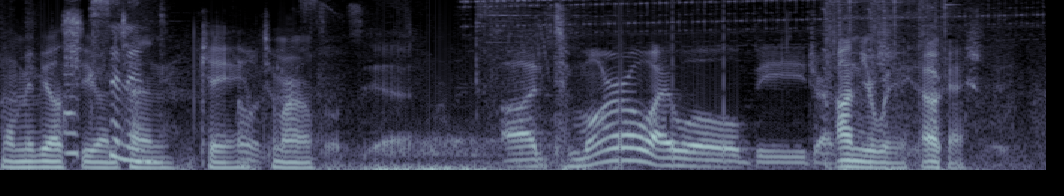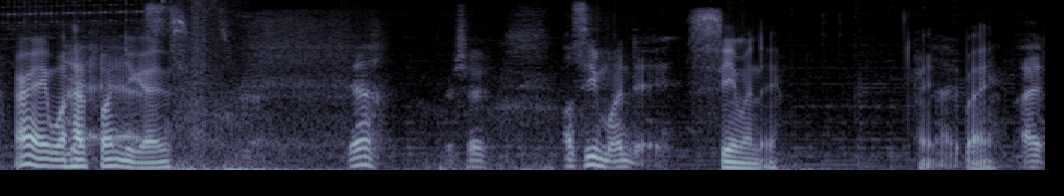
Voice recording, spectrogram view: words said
Well, maybe I'll see you on 10k Oh, tomorrow. Let's, yeah. Uh tomorrow I will be driving. On your way. Okay. All right. Well, have fun, you guys. Yeah, for sure. I'll see you Monday. See you Monday. All right. Bye. I've?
